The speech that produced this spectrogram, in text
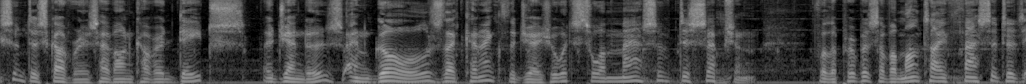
Recent discoveries have uncovered dates, agendas, and goals that connect the Jesuits to a massive deception for the purpose of a multifaceted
